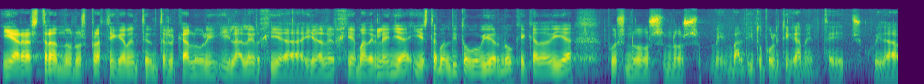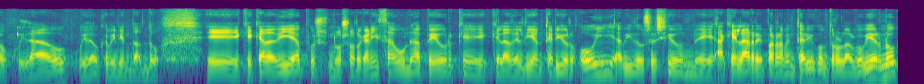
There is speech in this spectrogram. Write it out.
y arrastrándonos prácticamente entre el calor y, y, la alergia y la alergia madrileña y este maldito gobierno que cada día pues nos, nos maldito políticamente, ¿eh? cuidado, cuidado, cuidado que vienen dando, eh, que cada día pues nos organiza una peor que, que, la del día anterior. Hoy ha habido sesión eh, aquelarre parlamentario, controla al gobierno,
